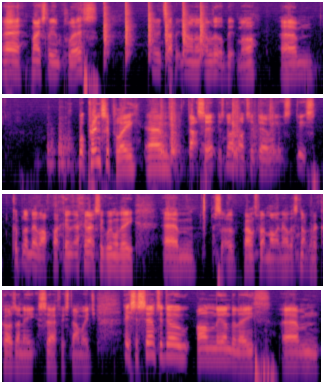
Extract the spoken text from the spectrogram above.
uh, nicely in place. Let me tap it down a, a little bit more. Um, but principally, um, that's it. There's no more to do. It's, it's a couple of mil off. I can I can actually go in with the um, sort of bounce back mallet now. That's not going to cause any surface damage. It's the same to do on the underneath. Um,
